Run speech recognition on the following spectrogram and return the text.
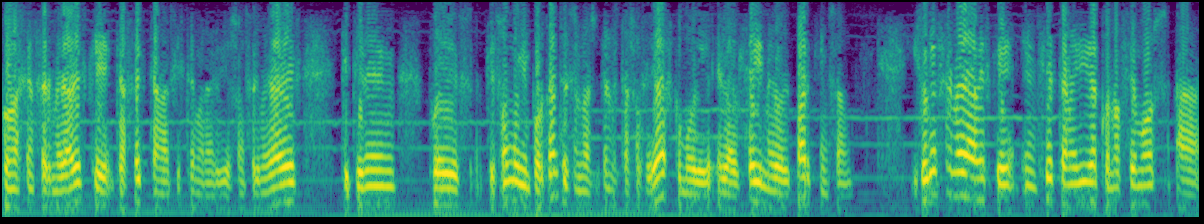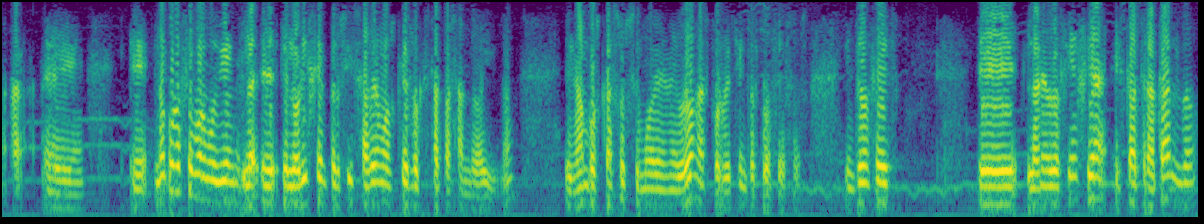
las enfermedades que, afectan al sistema nervioso, enfermedades que tienen, pues, que son muy importantes en, nuestra sociedad, como el, Alzheimer o el Parkinson. Y son enfermedades que, en cierta medida, conocemos eh, eh, no conocemos muy bien el, origen, pero sí sabemos qué es lo que está pasando ahí, ¿no? En ambos casos se mueren neuronas por distintos procesos. Entonces, eh, la neurociencia está tratando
